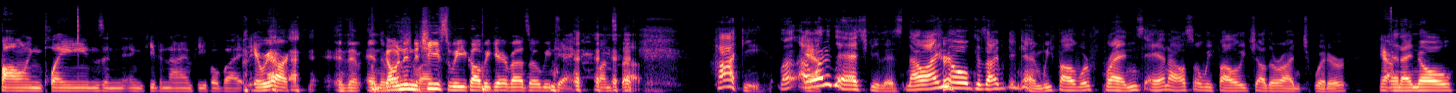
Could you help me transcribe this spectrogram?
following planes and, and keeping an eye on people. But here we are and the, and the going into. Chiefs week. All we care about is OBJ. Fun stuff. hockey. I Yeah. wanted to ask you this. Now I Sure. know because I again we follow we're friends and also we follow each other on Twitter. Yeah. And I know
